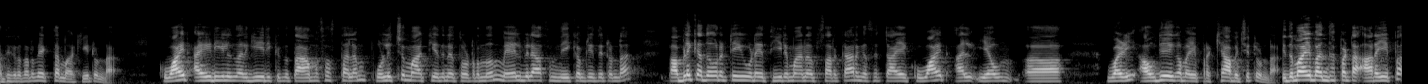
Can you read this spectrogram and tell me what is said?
അധികൃതർ വ്യക്തമാക്കിയിട്ടുണ്ട്. കുവൈറ്റ് ഐ ഡിയിൽ നൽകിയിരിക്കുന്ന താമസ സ്ഥലം പൊളിച്ചു മാറ്റിയതിനെ തുടർന്നും മേൽവിലാസം നീക്കം ചെയ്തിട്ടുണ്ട്. പബ്ലിക് അതോറിറ്റിയുടെ തീരുമാനം സർക്കാർ ഗസറ്റായ കുവൈറ്റ് അൽ യൗം വഴി ഔദ്യോഗികമായി പ്രഖ്യാപിച്ചിട്ടുണ്ട്. ഇതുമായി ബന്ധപ്പെട്ട അറിയിപ്പ്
